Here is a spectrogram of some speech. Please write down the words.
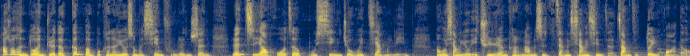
他说，很多人觉得根本不可能有什么幸福人生，人只要活着，不幸就会降临。那我想有一群人可能他们是这样相信着这样子对话的哦。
